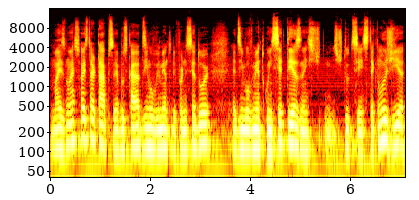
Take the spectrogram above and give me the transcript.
Mas não é só startups, é buscar desenvolvimento de fornecedor, é desenvolvimento com ICTs, né? Instituto de Ciência e Tecnologia,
